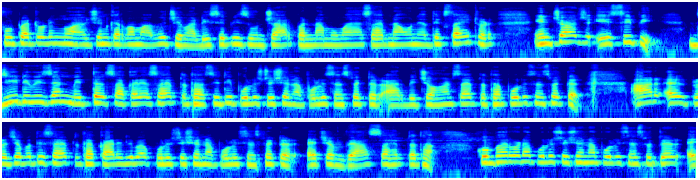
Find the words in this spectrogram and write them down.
ફૂડ પેટ્રોલિંગનું આયોજન કરવામાં આવ્યું, જેમાં ડીસીપી ઝોન ચાર, પન્ના મુમાયા સાહેબ, નાઓની અધ્યક્ષતા હેઠળ incharge ACP G division Mittal Sakariya સાહેબ તથા સિટી પોલીસ સ્ટેશનના police inspector R B Chauhan સાહેબ તથા police inspector R L Prajapati સાહેબ તથા કારેલીબાગ પોલીસ સ્ટેશનના police inspector H M Vyas સાહેબ તથા કુંભારવાડા પોલીસ સ્ટેશનના police inspector A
